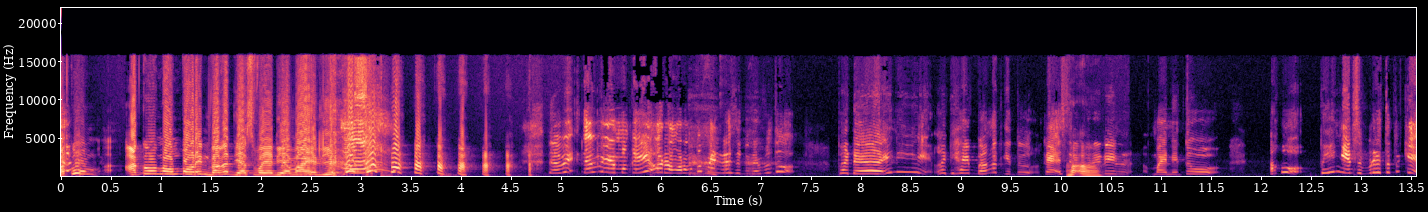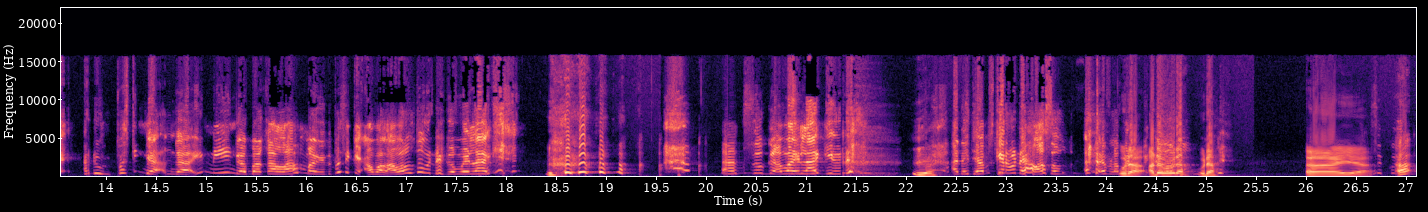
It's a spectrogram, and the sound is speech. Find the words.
Aku aku ngomporin banget ya supaya dia main ya. tapi tapi emang kayak orang-orang tuh main Resident Evil tuh pada ini lagi hype banget gitu kayak Ah, ah. sebenarnya main itu aku pengen sebenarnya tapi kayak aduh pasti nggak nggak ini nggak bakal lama gitu pasti kayak awal-awal tuh udah gak main lagi langsung gak main lagi udah Iya. ada jump scare udah langsung Udah, aduh udah, udah. Eh iya. Ah,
